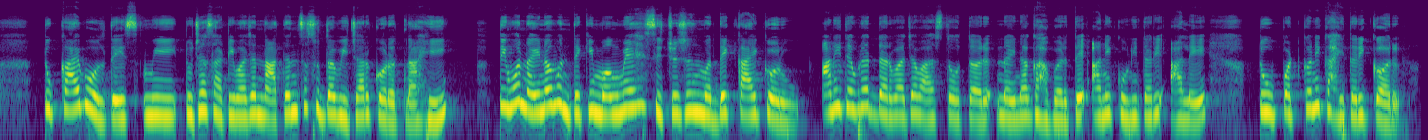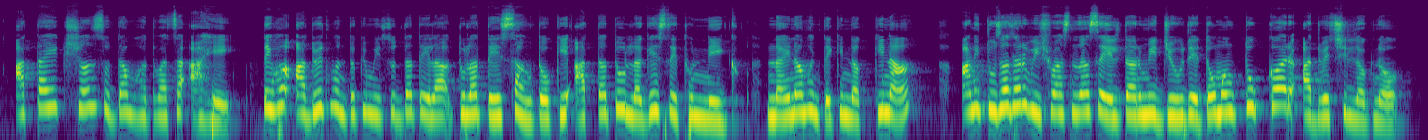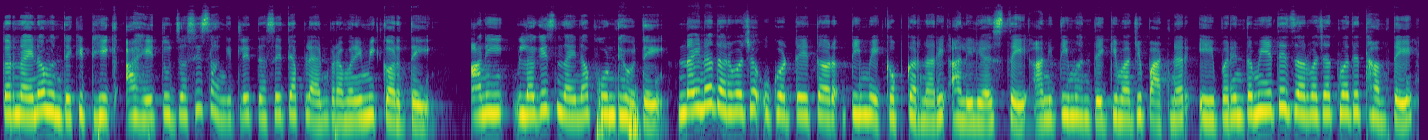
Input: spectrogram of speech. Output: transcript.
तू काय बोलतेस? मी तुझ्यासाठी माझ्या नात्यांचा सुद्धा विचार करत नाही. तेव्हा नैना म्हणते की मग मी हे सिच्युएशनमध्ये काय करू? आणि तेवढ्यात दरवाजा वाजतो तर नैना घाबरते आणि कोणीतरी आले तू पटकनी काहीतरी कर. आत्ता एक क्षण सुद्धा महत्त्वाचा आहे. तेव्हा अद्वैत म्हणतो की मी सुद्धा त्याला तुला तेच सांगतो की आत्ता तू लगेच तेथून निघ. नैना म्हणते की नक्की ना. आणि तुझा जर विश्वास नसेल तर मी जीव देतो. मग तू कर अद्वैतशी लग्न. तर नैना म्हणते की ठीक आहे तू जसे सांगितले तसे त्या प्लॅनप्रमाणे मी करते. आणि लगेच नैना फोन ठेवते. नैना दरवाजा उघडते तर ती मेकअप करणारी आलेली असते आणि ती म्हणते की माझी पार्टनर येईपर्यंत मी येते दरवाजात मध्ये थांबते.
